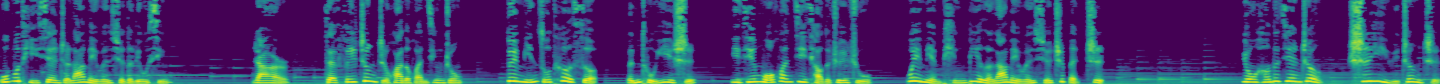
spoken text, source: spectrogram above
无不体现着拉美文学的流行。然而，在非政治化的环境中，对民族特色、本土意识以及魔幻技巧的追逐，未免屏蔽了拉美文学之本质。永恒的见证，诗意与政治，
